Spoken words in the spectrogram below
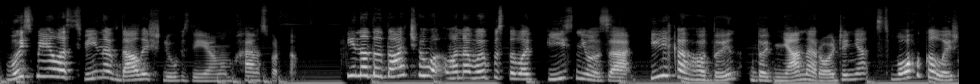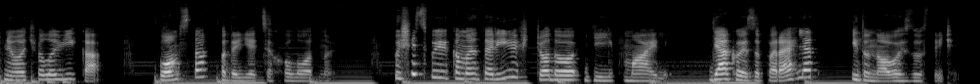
висміяла свій невдалий шлюб з Ліамом Хемсвортом. І на додачу вона випустила пісню за кілька годин до дня народження свого колишнього чоловіка. Помста подається холодною. Пишіть свої коментарі щодо їй Майлі. Дякую за перегляд і до нових зустрічей.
